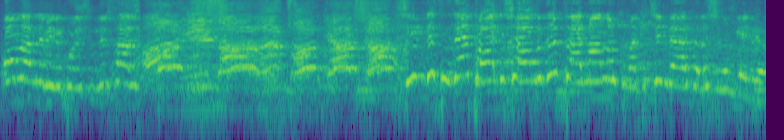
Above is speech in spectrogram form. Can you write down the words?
Onlar da benim polisimdir. Sadece... Padişahım çok yaşa! Şimdi size padişahımızın fermanını okumak için bir arkadaşımız geliyor.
